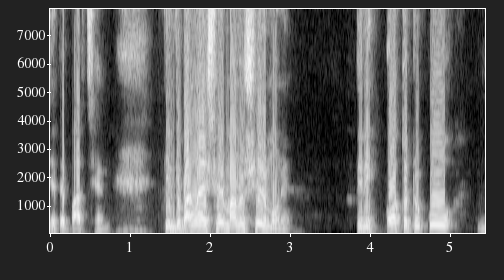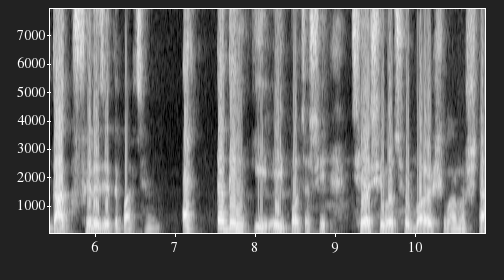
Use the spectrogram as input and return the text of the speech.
যেতে পারছেন। কিন্তু বাংলাদেশের মানুষের মনে তিনি কতটুকু দাগ ফেলে যেতে পারছেন? একটা দিন কি এই পঁচাশি, ছিয়াশি বছর বয়সী মানুষটা,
